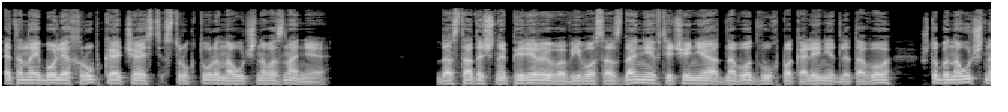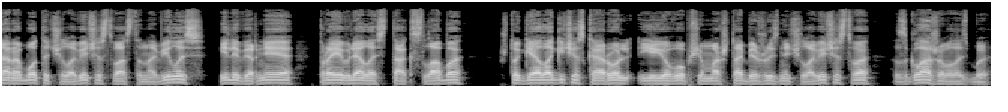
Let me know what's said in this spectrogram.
это наиболее хрупкая часть структуры научного знания. Достаточно перерыва в его создании в течение одного-двух поколений для того, чтобы научная работа человечества остановилась, или, вернее, проявлялась так слабо, что геологическая роль ее в общем масштабе жизни человечества сглаживалась бы.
